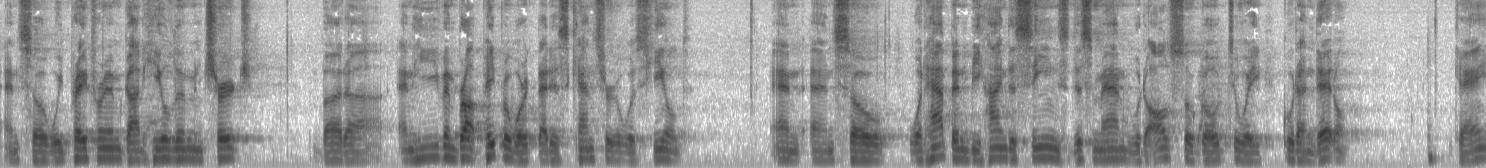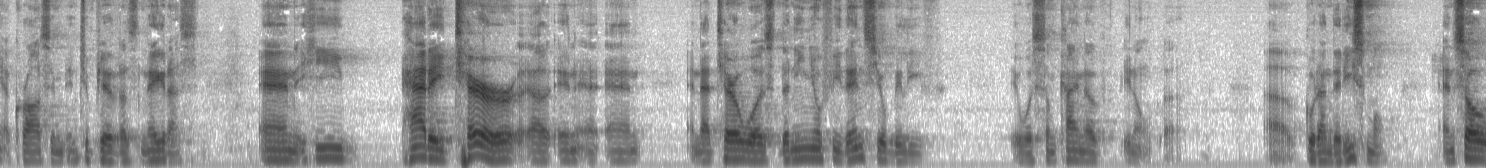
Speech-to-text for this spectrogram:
and so we prayed for him. God healed him in church, but uh, and he even brought paperwork that his cancer was healed, and and so what happened behind the scenes? This man would also go to a curandero, okay, across in, into Piedras Negras, and he had a terror, uh, in, and, and that terror was the Niño Fidencio belief. It was some kind of, you know, uh, uh, curanderismo. And so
